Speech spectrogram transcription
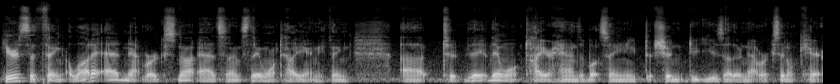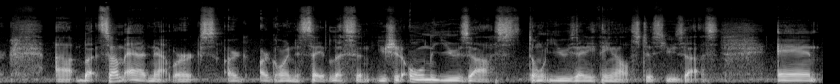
here's the thing: a lot of ad networks, not AdSense, they won't tell you anything. Uh, to, they, they won't tie your hands about saying you shouldn't do, use other networks. They don't care. Uh, but some ad networks are are going to say, "Listen, you should only use us. Don't use anything else. Just use us." And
